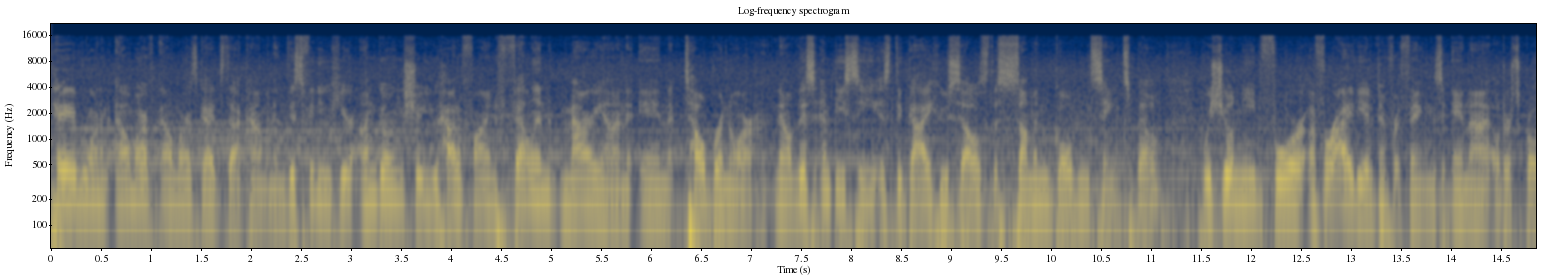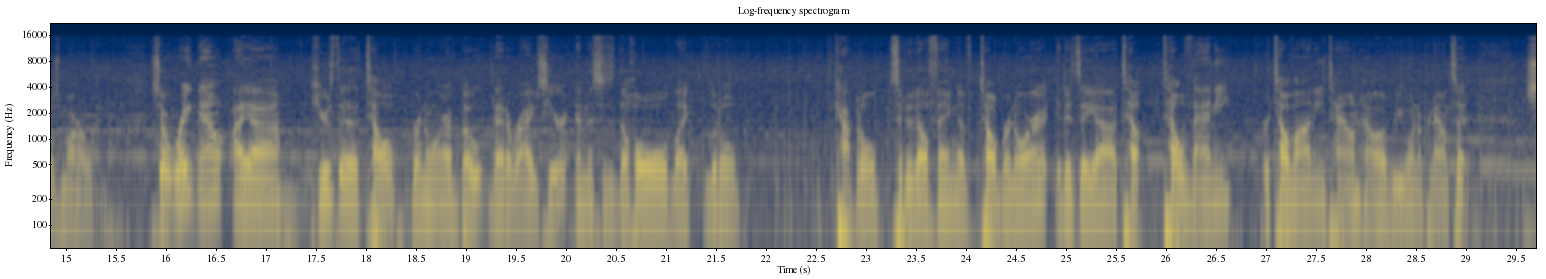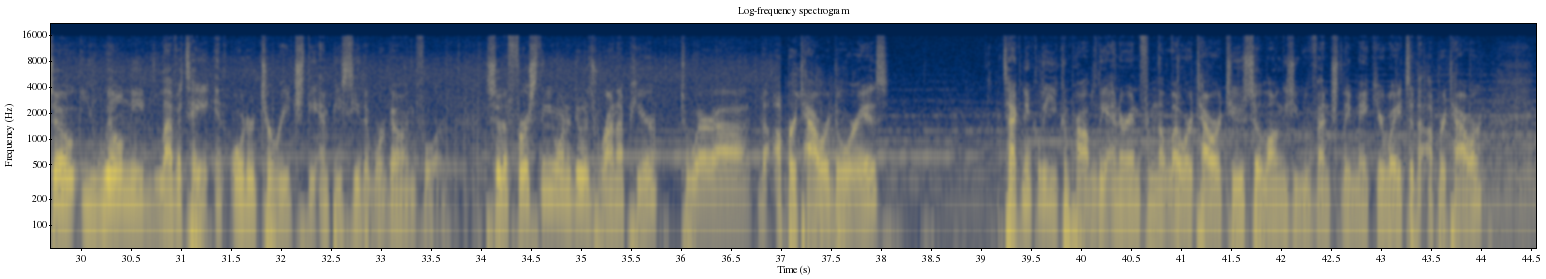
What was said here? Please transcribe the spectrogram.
Hey everyone, I'm Almar of almarsguides.com and in this video here I'm going to show you how to find Felen Maryon in Tel Branora. Now this NPC is the guy who sells the Summon Golden Saint spell, which you'll need for a variety of different things in uh, Elder Scrolls Morrowind. So right now, I uh, here's the Tel Branora boat that arrives here, and this is the whole like little capital citadel thing of Tel Branora. It is a uh, Tel or Telvanni town, however you want to pronounce it. So you will need levitate in order to reach the NPC that we're going for. So the first thing you want to do is run up here to where uh, the upper tower door is. Technically, you can probably enter in from the lower tower too, so long as you eventually make your way to the upper tower.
